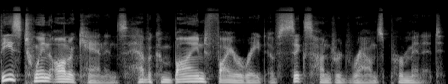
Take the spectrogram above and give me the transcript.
These twin autocannons have a combined fire rate of 600 rounds per minute.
